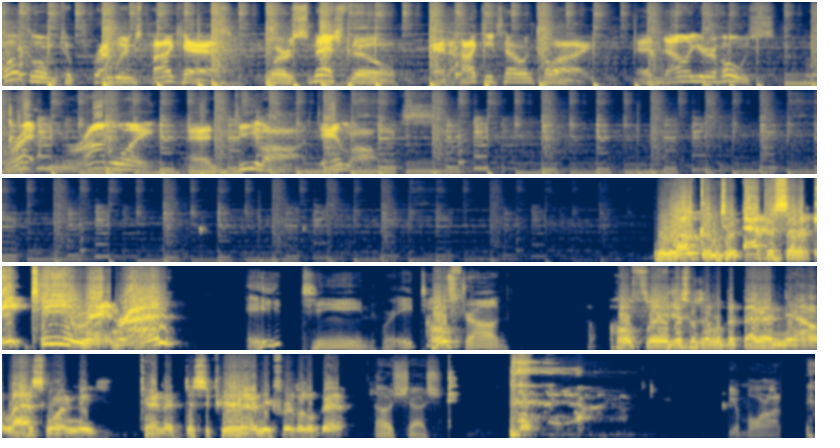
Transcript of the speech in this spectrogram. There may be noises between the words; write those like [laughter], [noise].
Welcome to Pred Wings Podcast, where Smashville and Hockeytown collide. And now your hosts, Rhett and Ron White and D-Law Dan Lawless. Welcome to episode 18, Rhett and Ron. 18. We're 18 Oh. strong. Hopefully, this was a little bit better than the uh, last one. He kind of disappeared on me for a little bit. Oh, shush. You moron. [laughs]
